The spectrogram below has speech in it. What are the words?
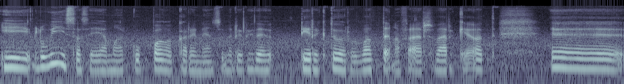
I Lovisa säger Marko Paakarinen som är direktör för Vattenaffärsverket att eh,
